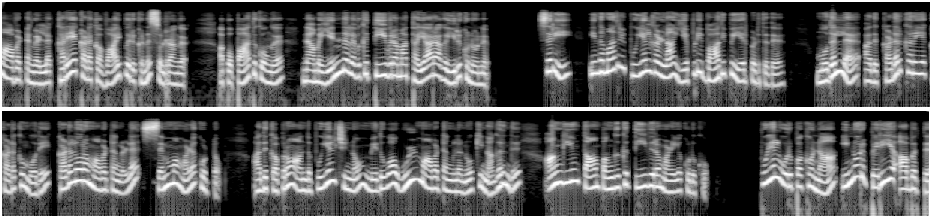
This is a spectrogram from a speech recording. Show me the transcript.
மாவட்டங்கள்ல கரைய கடக்க வாய்ப்பு இருக்குன்னு சொல்றாங்க. அப்போ பாத்துக்கோங்க நாம எந்த அளவுக்கு தீவிரமா தயாராக இருக்கணும்னு. சரி இந்த மாதிரி புயல்கள்லாம் எப்படி பாதிப்பு ஏற்படுத்துது? முதல்ல அது கடற்கரைய கடக்கும்போதே கடலோர மாவட்டங்கள்ல செம்ம மழை கொட்டும். அதுக்கப்புறம் அந்த புயல் சின்னம் மெதுவா உள் மாவட்டங்களை நோக்கி நகர்ந்து அங்கேயும் தாம் பங்குக்கு தீவிர மழைய கொடுக்கும். புயல் ஒரு பக்கம்னா இன்னொரு பெரிய ஆபத்து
